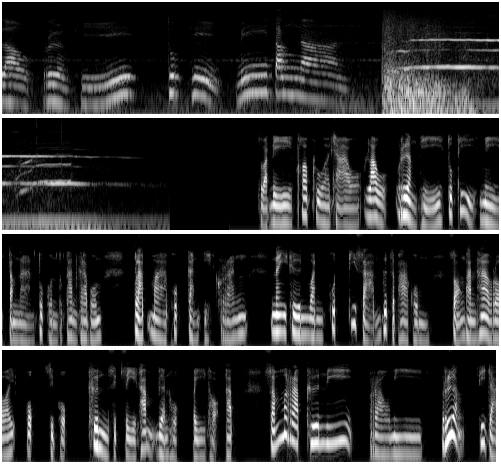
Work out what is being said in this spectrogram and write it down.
เล่าเรื่องผี ทุกที่มีตำนาน สวัสดีครอบครัวชาวเล่าเรื่องผีทุกที่มีตำนานทุกคนทุกท่านครับผม กลับมาพบกันอีกครั้ง ในคืนวันพุธที่ 3 พฤษภาคม 2566 ขึ้น 14 ค่ำเดือน 6 ปีเถาะครับสำหรับคืนนี้เรามีเรื่องที่จะ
